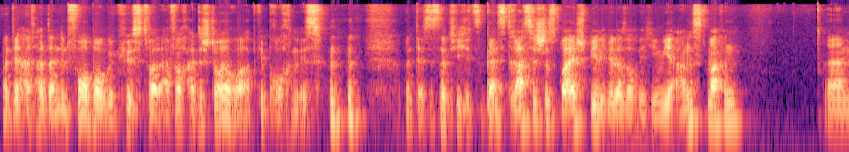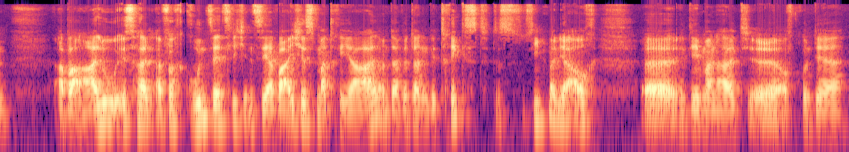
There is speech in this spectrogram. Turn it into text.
Und der hat halt dann den Vorbau geküsst, weil einfach halt das Steuerrohr abgebrochen ist. und das ist natürlich jetzt ein ganz drastisches Beispiel. Ich will das auch nicht irgendwie Angst machen. Ähm, aber Alu ist halt einfach grundsätzlich ein sehr weiches Material und da wird dann getrickst. Das sieht man ja auch äh, indem man halt äh, aufgrund der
